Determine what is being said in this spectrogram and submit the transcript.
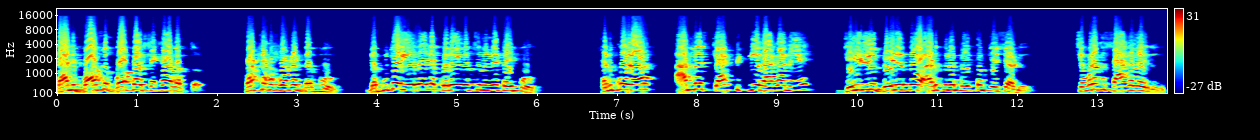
దాని బాసు గోపాల్ షెకావత్ కోట్లకు కోట్ల డబ్బు. డబ్బుతో ఏదైనా కొనేయవచ్చుననే టైపు. తను కూడా ఆమె క్యాట్ పిక్ని లాగానే జైళ్ళు బెయిలర్తో ఆడుకునే ప్రయత్నం చేశాడు. చివరకు సాగలేదు.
